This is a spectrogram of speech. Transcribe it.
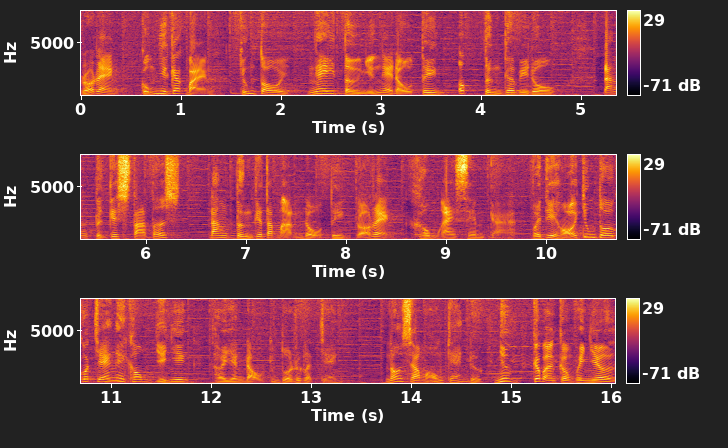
Rõ ràng, cũng như các bạn, chúng tôi ngay từ những ngày đầu tiên up từng cái video, đăng từng cái status, đăng từng cái tấm ảnh đầu tiên. Rõ ràng, không ai xem cả. Vậy thì hỏi chúng tôi có chán hay không? Dĩ nhiên, thời gian đầu chúng tôi rất là chán. Nói sao mà không chán được? Nhưng các bạn cần phải nhớ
